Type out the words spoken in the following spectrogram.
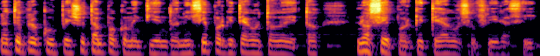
No te preocupes, yo tampoco me entiendo, ni sé por qué te hago todo esto, no sé por qué te hago sufrir así.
